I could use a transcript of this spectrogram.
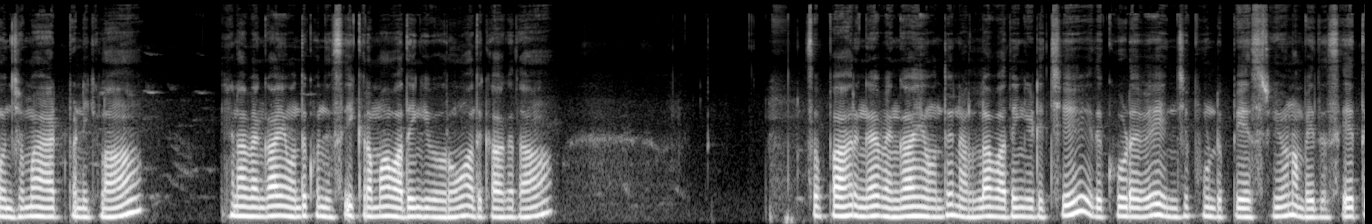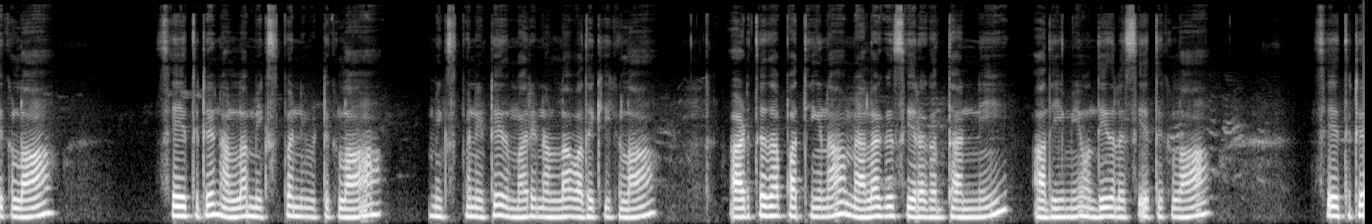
கொஞ்சமாக ஆட் பண்ணிக்கலாம். ஏன்னா வெங்காயம் வந்து கொஞ்சம் சீக்கிரமாக வதங்கி வரும். அதுக்காக தான். ஸோ பாருங்கள் வெங்காயம் வந்து நல்லா வதங்கிடுச்சு. இது கூடவே இஞ்சி பூண்டு பேஸ்ட்டையும் நம்ம இதை சேர்த்துக்கலாம். சேர்த்துட்டு நல்லா மிக்ஸ் பண்ணி விட்டுக்கலாம். மிக்ஸ் பண்ணிவிட்டு இது மாதிரி நல்லா வதக்கிக்கலாம். அடுத்ததாக பார்த்திங்கன்னா மிளகு சீரகம் தண்ணி அதையுமே வந்து இதில் சேர்த்துக்கலாம். சேர்த்துட்டு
